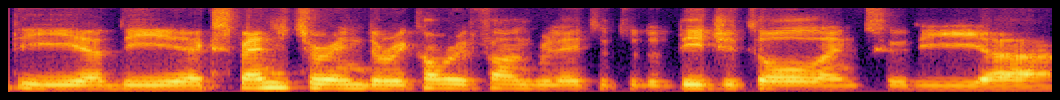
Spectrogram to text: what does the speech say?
the uh, the expenditure in the recovery fund related to the digital and to the uh,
